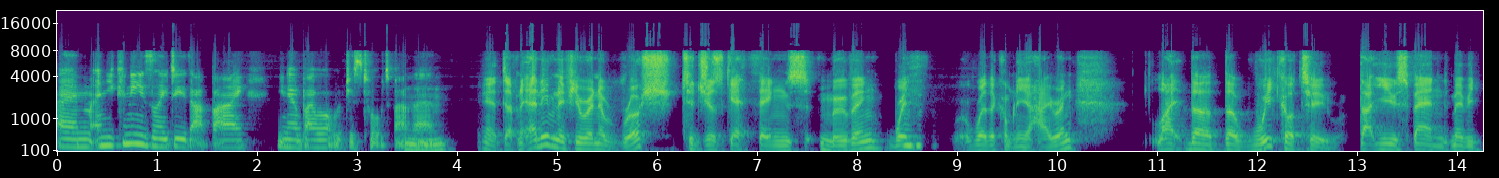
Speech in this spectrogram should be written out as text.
um, and you can easily do that by you know by what we've just talked about mm. there mm-hmm. yeah definitely and even if you're in a rush to just get things moving with mm-hmm. with the company you're hiring like the the week or two that you spend maybe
